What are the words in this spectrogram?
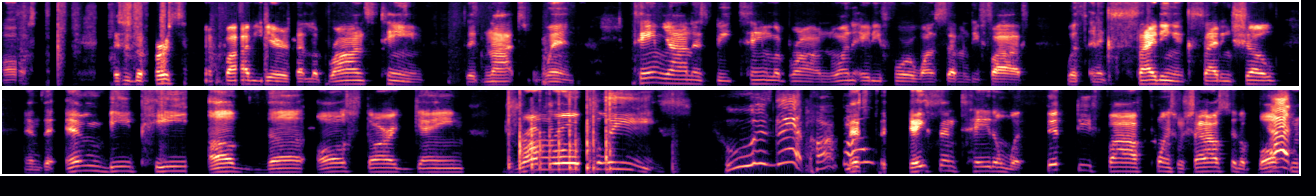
awesome. This is the first time in five years that LeBron's team did not win. Team Giannis beat Team LeBron 184 175 with an exciting, exciting show. And the MVP of the All Star game, drum roll, please. Who is that? Harpo? Mr. Jayson Tatum with 55 points. So shout outs to the Boston.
